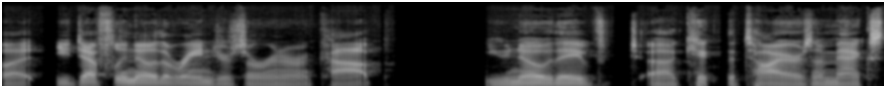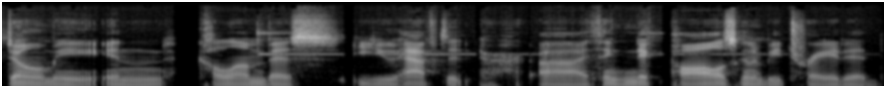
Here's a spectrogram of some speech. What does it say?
But you definitely know the Rangers are in on Copp. You know they've uh, kicked the tires on Max Domi in Columbus. You have to. Uh, I think Nick Paul is going to be traded.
